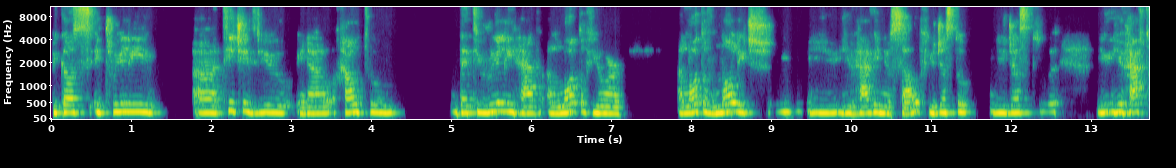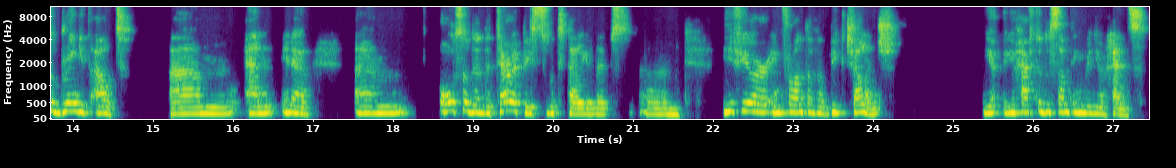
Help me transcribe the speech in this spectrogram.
because it really uh, teaches you, you know, how to that you really have a lot of your a lot of knowledge you, you have in yourself. You just to you just you, you have to bring it out, um, and you know. Um, also, the, the therapists would tell you that um, if you're in front of a big challenge, you, you have to do something with your hands.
